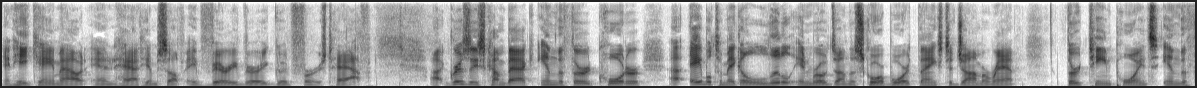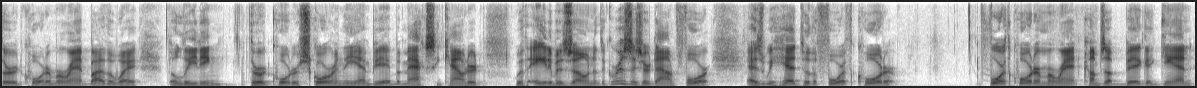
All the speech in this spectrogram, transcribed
and he came out and had himself a very very good first half. Uh, Grizzlies come back in the third quarter, uh, able to make a little inroads on the scoreboard thanks to Ja Morant 13 points in the third quarter. Morant, by the way, the leading third quarter scorer in the NBA, but Maxey countered with eight of his own, and the Grizzlies are down four as we head to the fourth quarter. Fourth quarter, Morant comes up big again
